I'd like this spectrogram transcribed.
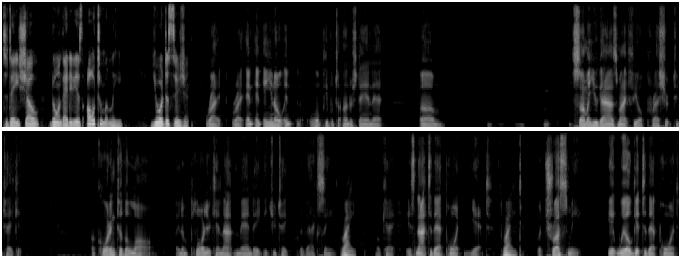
today's show, knowing that it is ultimately your decision. Right, right, and and, and you know, and and I want people to understand that. Um, some of you guys might feel pressured to take it. According to the law, an employer cannot mandate that you take the vaccine. Right. Okay, it's not to that point yet, Right. but trust me, it will get to that point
